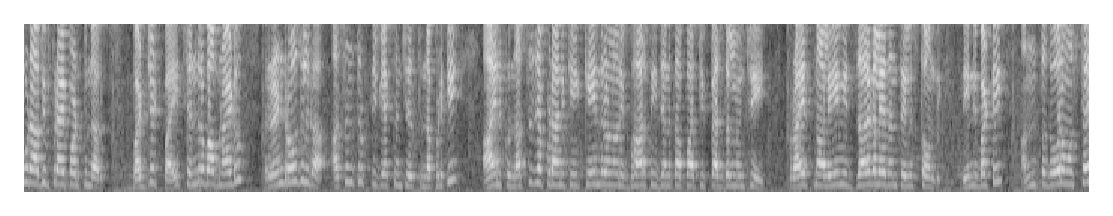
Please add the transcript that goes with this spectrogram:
కూడా అభిప్రాయపడుతున్నారు. బడ్జెట్పై చంద్రబాబు నాయుడు రెండు రోజులుగా అసంతృప్తి వ్యక్తం చేస్తున్నప్పటికీ ఆయనకు నచ్చజెప్పడానికి కేంద్రంలోని భారతీయ జనతా పార్టీ పెద్దల నుంచి ప్రయత్నాలు ఏమీ జరగలేదని తెలుస్తోంది. దీన్ని బట్టి అంత దూరం వస్తే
